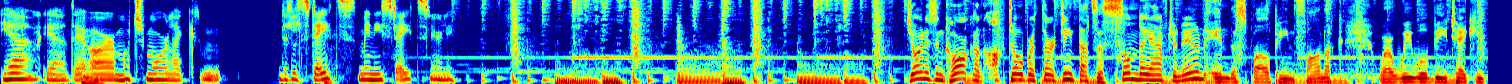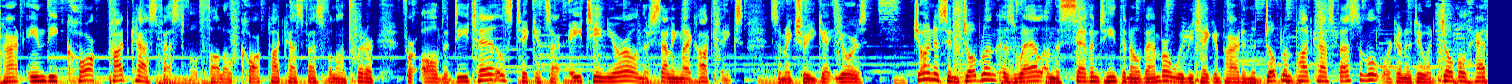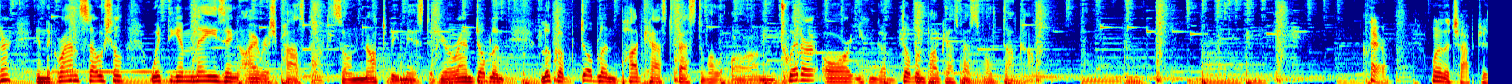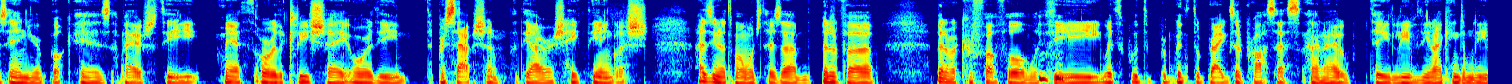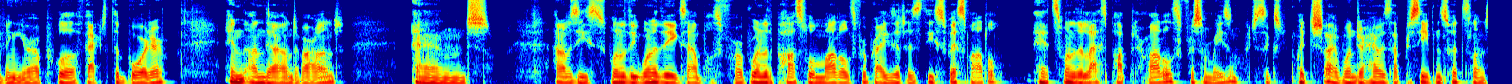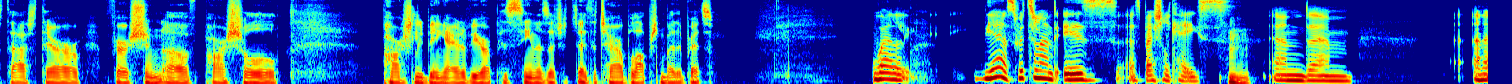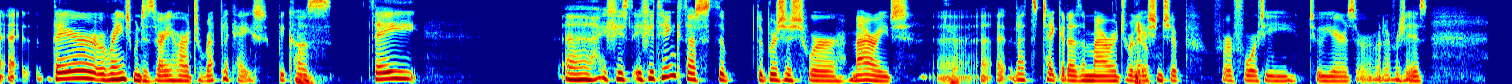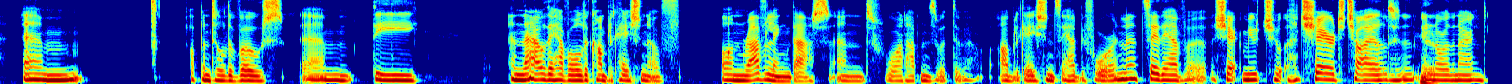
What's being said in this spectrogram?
Yeah, yeah, they are much more like mm, little states, mini states nearly. Join us in Cork on October 13th. That's a Sunday afternoon in the Spailpín Fánach, where we will be taking part in the Cork Podcast Festival. Follow Cork Podcast Festival on Twitter for all the details. Tickets are 18 euro and they're selling like hotcakes, so make sure you get yours. Join us in Dublin as well on the 17th of November. We'll be taking part in the Dublin Podcast Festival. We're going to do a double header in the Grand Social with the amazing Irish passport, so not to be missed. If you're around Dublin, look up Dublin Podcast Festival on Twitter or you can go to dublinpodcastfestival.com. Clare, one of the chapters in your book is about the myth or the cliche or the, the perception that the Irish hate the English. As you know, at the moment, there's a bit of a bit of a kerfuffle with the with with the, with the Brexit process and how the leave the United Kingdom leaving Europe will affect the border in on the island of Ireland, and and obviously one of the one of the examples for one of the possible models for Brexit is the Swiss model. It's one of the less popular models for some reason, which is ex- which I wonder how is that perceived in Switzerland that their version of partial partially being out of Europe is seen as a, as a terrible option by the Brits. Well, yeah, Switzerland is a special case, and um, and uh, their arrangement is very hard to replicate because they, uh, if you if you think that the the British were married, uh, uh, let's take it as a marriage relationship for forty two years or whatever it is, um, up until the vote, um, the and now they have all the complication of unraveling that and what happens with the obligations they had before. And let's say they have a share, mutual a shared child in, Yeah. in Northern Ireland.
